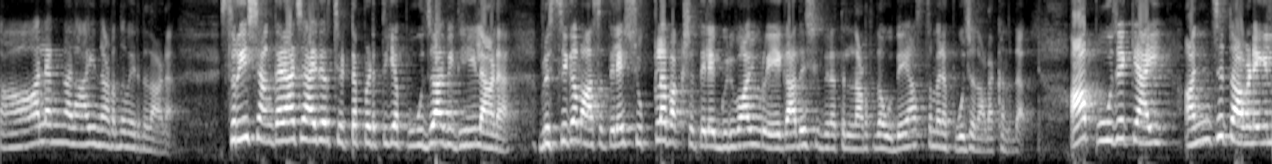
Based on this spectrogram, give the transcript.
കാലങ്ങളായി നടന്നു വരുന്നതാണ്. ശ്രീ ശങ്കരാചാര്യർ ചിട്ടപ്പെടുത്തിയ പൂജാവിധിയിലാണ് വൃശ്ചിക മാസത്തിലെ ശുക്ലപക്ഷത്തിലെ ഗുരുവായൂർ ഏകാദശി ദിനത്തിൽ നടത്തുന്ന ഉദയാസ്തമന പൂജ നടക്കുന്നത്. ആ പൂജയ്ക്കായി അഞ്ച് തവണയിൽ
